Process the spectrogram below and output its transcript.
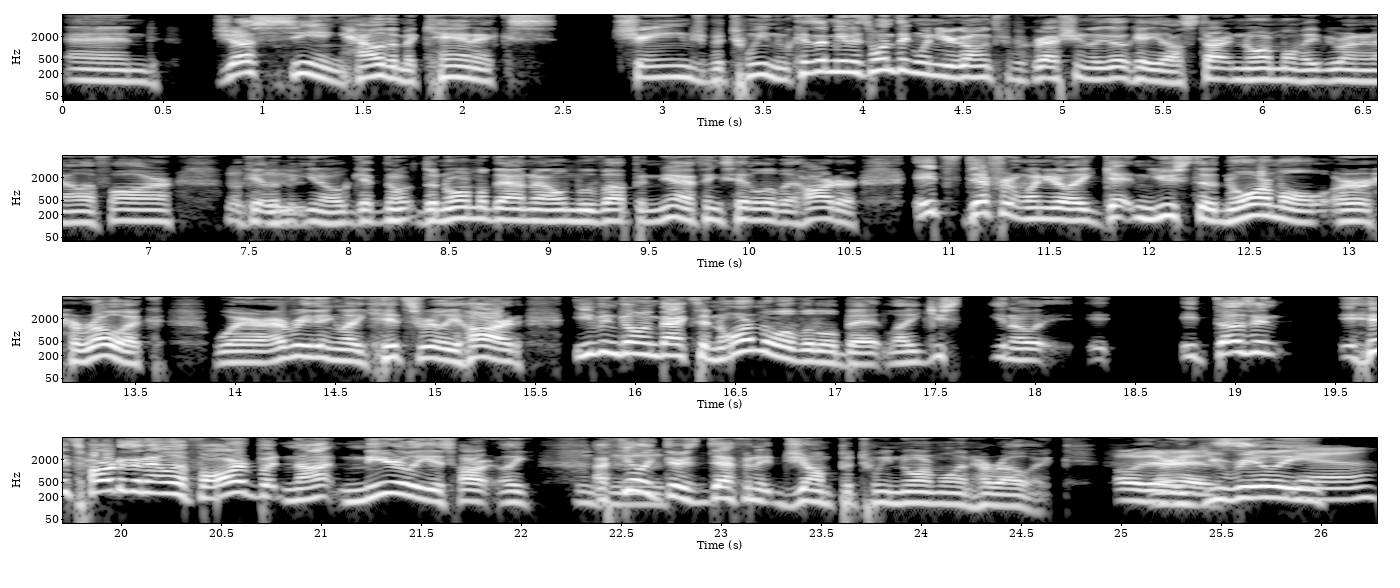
and just seeing how the mechanics change between them. Because I mean, it's one thing when you're going through progression, like, okay, I'll start normal, maybe run an LFR, okay, let me, mm-hmm. you know, get no, the normal down, and I'll move up, and yeah, things hit a little bit harder. It's different when you're like getting used to normal or heroic, where everything like hits really hard. Even going back to normal a little bit, like you, you know, it it doesn't. It hits harder than LFR, but not nearly as hard. Like I feel like mm-hmm. there's definite jump between normal and heroic. oh, there like, is. You really yeah.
